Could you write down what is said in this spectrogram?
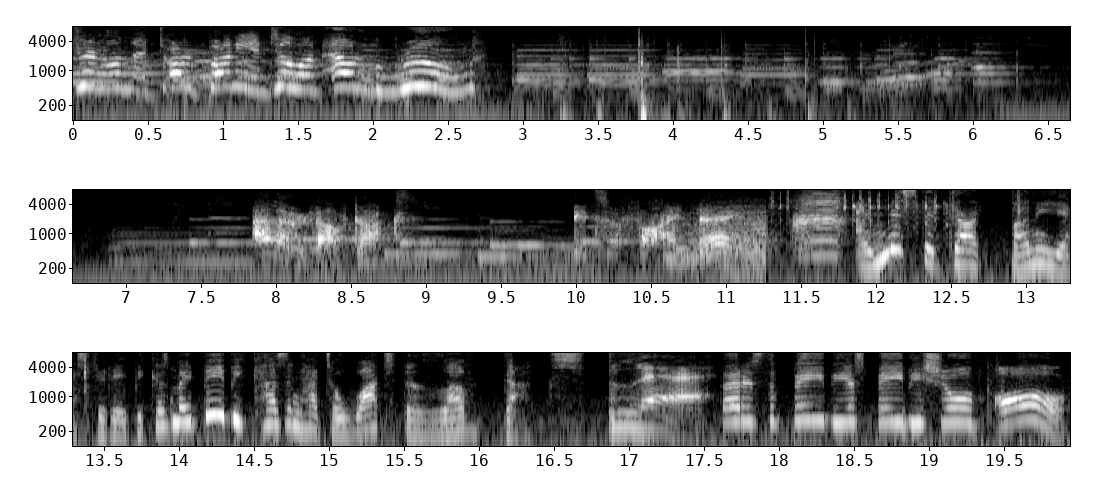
Don't turn on that dark bunny until I'm out of the room. Hello, love ducks. It's a fine day. I missed the Dark Bunny yesterday because my baby cousin had to watch the Love Ducks. Blah. That is the babiest baby show of all.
